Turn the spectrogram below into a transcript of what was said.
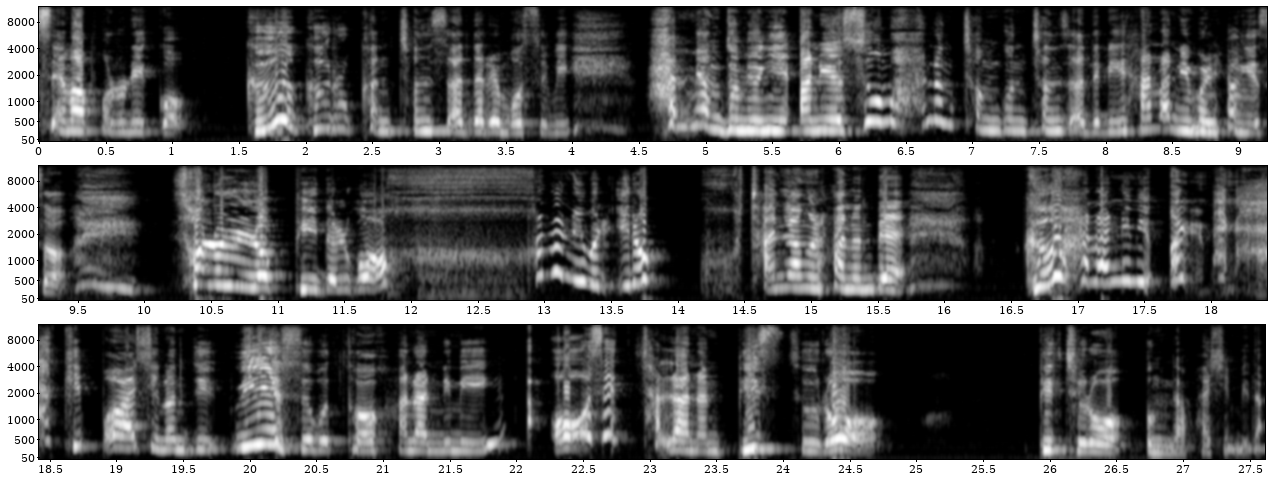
세마포를 입고 그 거룩한 천사들의 모습이 한 명 두 명이 아니에 수많은 천군 천사들이 하나님을 향해서 손을 높이 들고 하나님을 이렇게 찬양을 하는데 그 하나님이 얼마나 기뻐하시는지 위에서부터 하나님이 어색 찬란한 빛으로 빛으로 응답하십니다.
